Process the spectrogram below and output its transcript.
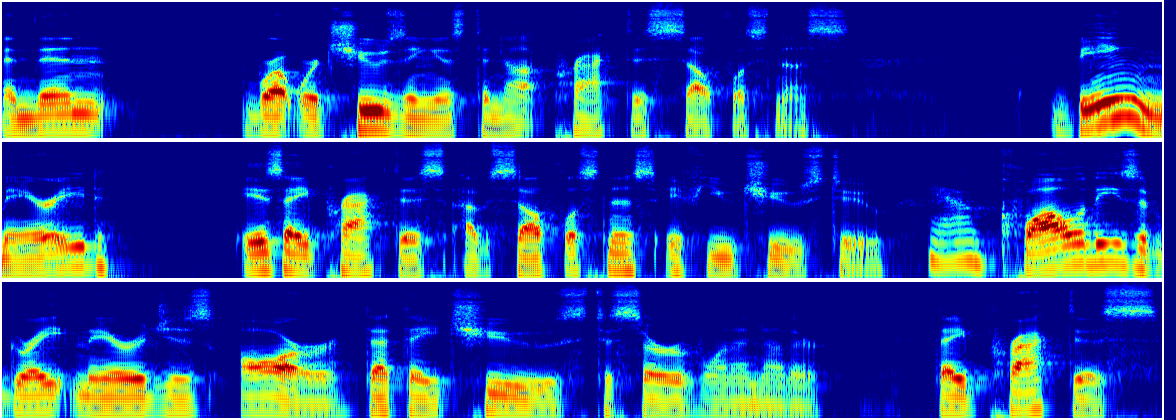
And then what we're choosing is to not practice selflessness. Being married is a practice of selflessness if you choose to. Yeah. Qualities of great marriages are that they choose to serve one another. They practice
